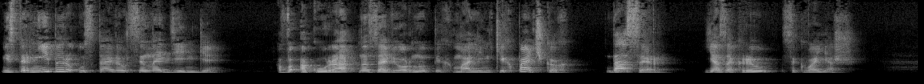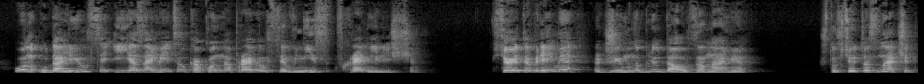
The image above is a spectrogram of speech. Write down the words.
Мистер Нибер уставился на деньги в аккуратно завернутых маленьких пачках. Да, сэр. Я закрыл саквояж. Он удалился, и я заметил, как он направился вниз в хранилище. Все это время Джим наблюдал за нами. «Что все это значит?»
